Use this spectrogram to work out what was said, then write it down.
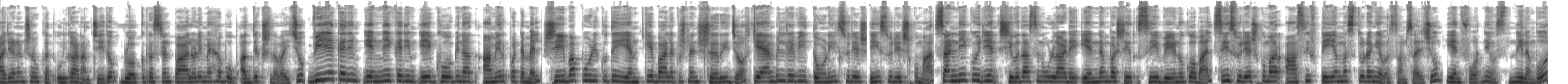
Aryadan Shoukath ഉദ്ഘാടനം ചെയ്തു. ബ്ലോക്ക് പ്രസിഡന്റ് പാലോളി മെഹബൂബ് അധ്യക്ഷത വഹിച്ചു. V A Kareem N A Kareem A Gopinath Ameer Pottammal Sheeba Poozhikkuthi M K Balakrishnan Sherry George ക്യാമ്പിൽ രവി തോണിയിൽ സുരേഷ് ടി സുരേഷ് കുമാർ സണ്ണി കുര്യൻ ശിവദാസൻ ഉള്ളാടെ N M Basheer C Venugopal C Suresh Kumar Asif T M S തുടങ്ങിയവർ സംസാരിച്ചു. N four news Nilambur.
